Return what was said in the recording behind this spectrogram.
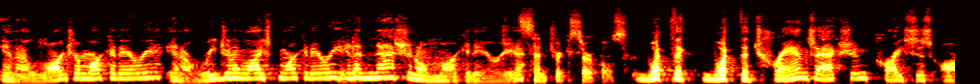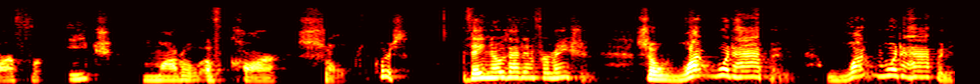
in a larger market area, in a regionalized market area, in a national market area Concentric circles. what the what the transaction prices are for each model of car sold. Of course. They know that information. So, what would happen? What would happen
